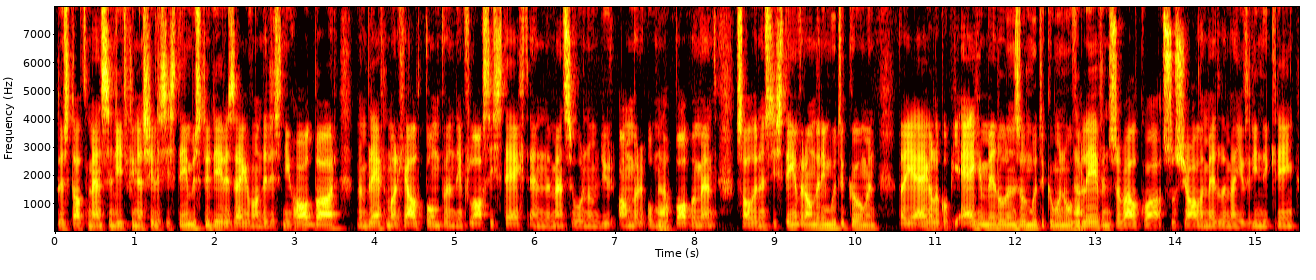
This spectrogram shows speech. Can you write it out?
Dus dat mensen die het financiële systeem bestuderen zeggen van dit is niet houdbaar, men blijft maar geld pompen, de inflatie stijgt en de mensen worden op een duur amber. Op een bepaald moment zal er een systeemverandering moeten komen, dat je eigenlijk op je eigen middelen zult moeten komen overleven, zowel qua sociale middelen met je vriendenkring,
